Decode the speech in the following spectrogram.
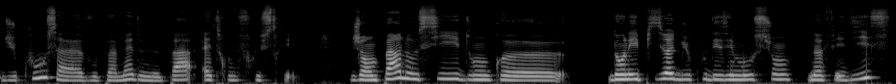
du coup, ça vous permet de ne pas être frustré. J'en parle aussi donc dans l'épisode du coup des émotions 9 et 10.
